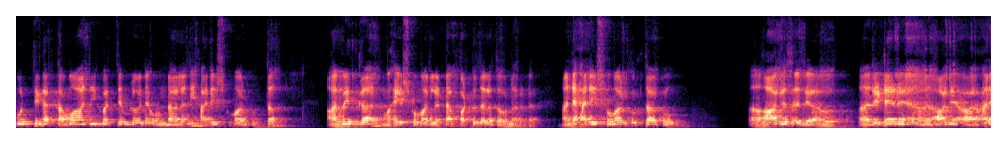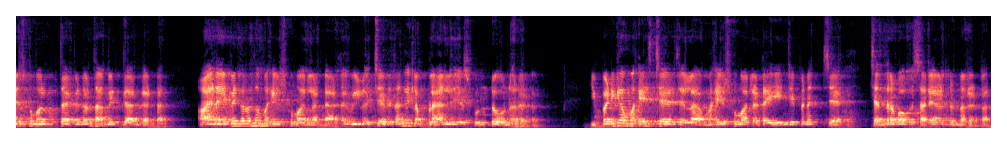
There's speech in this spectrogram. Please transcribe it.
పూర్తిగా తమ ఆధిపత్యంలోనే ఉండాలని హరీష్ కుమార్ గుప్తా అమిత్ గార్ మహేష్ కుమార్ లడ్డా పట్టుదలతో ఉన్నారట. అంటే హరీష్ కుమార్ గుప్తాకు ఆగస్ట్ రిటైర్ హరీష్ కుమార్ గుప్తా అయిపోయిన తర్వాత అమిత్ గార్ అంట ఆయన అయిపోయిన తర్వాత మహేష్ కుమార్ లడ్డా అట. వీళ్ళు వచ్చే విధంగా ఇట్లా ప్లాన్లు చేసుకుంటూ ఉన్నారట. ఇప్పటికే మహేష్ జిల్లా మహేష్ కుమార్ లడ్డా ఏం చెప్పినా చ- చంద్రబాబు సరే అంటున్నారట.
